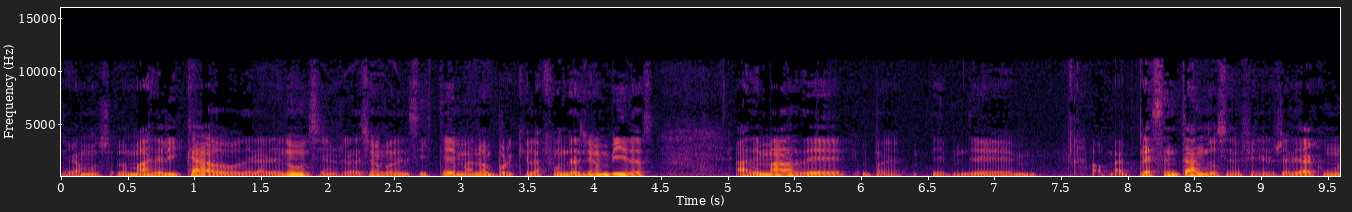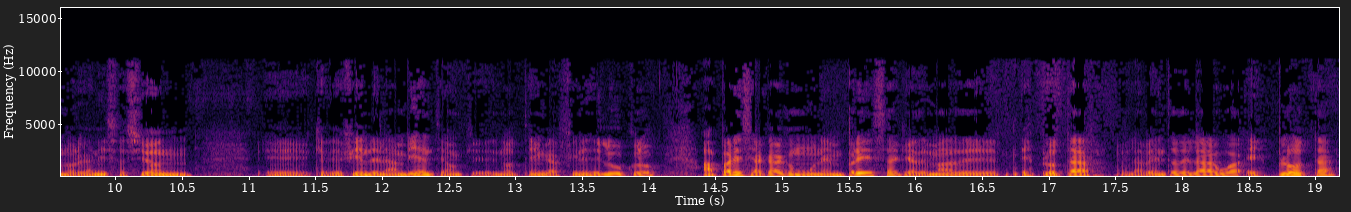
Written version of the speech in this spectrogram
digamos, lo más delicado de la denuncia en relación con el sistema, ¿no? Porque la Fundación Vidas, además de, de, presentándose, en fin, en realidad como una organización eh, que defiende el ambiente, aunque no tenga fines de lucro, aparece acá como una empresa que además de explotar la venta del agua, explota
